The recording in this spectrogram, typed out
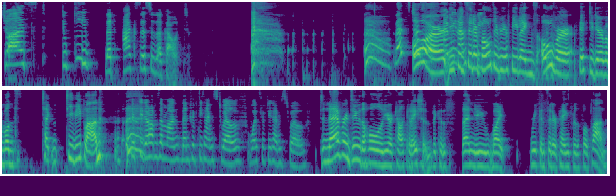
just to keep that access to the account. That's just, or I you mean, I'm consider both of your feelings over 50 dirham a month tech TV plan. 50 dirhams a month, then 50 times 12. What's 50 times 12? to never do the whole year calculation because then you might reconsider paying for the full plan.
